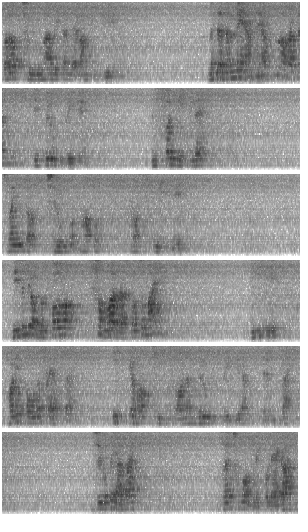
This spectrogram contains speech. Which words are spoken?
for at troen er blitt en del av mitt liv. Men denne menigheten har vært en viktig brobygger. En formidler som har gjort at troen har fått plass i mitt liv. De som jobber på samme arbeidsplass som meg, de har de aller fleste ikke hatt tilsvarende brobyggere rundt seg. Så jobber jeg der. Og så har jeg to andre kollegaer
